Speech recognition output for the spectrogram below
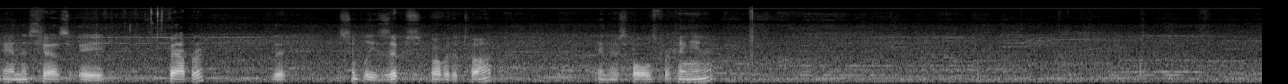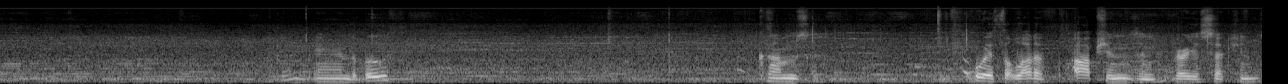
And this has a fabric that simply zips over the top and there's holes for hanging it. And the booth comes with a lot of options and various sections.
